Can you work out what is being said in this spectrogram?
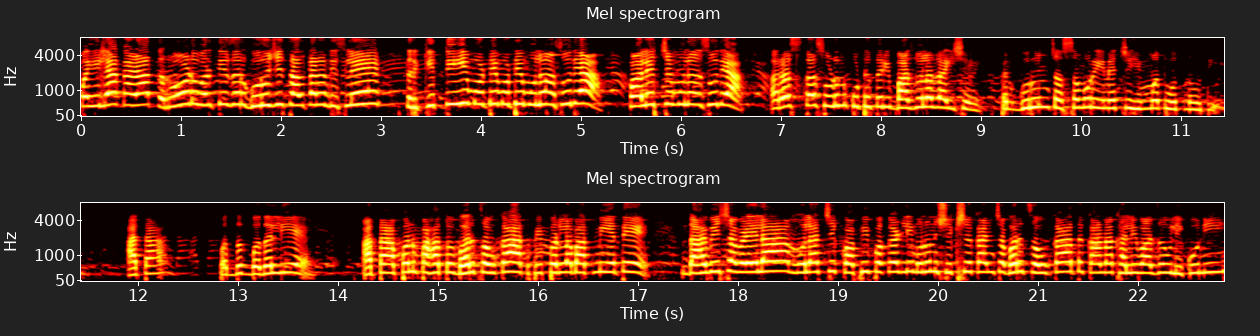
पहिल्या काळात रोडवरती जर गुरुजी चालताना दिसले तर कितीही मोठे मोठे मुलं असू द्या कॉलेजचे मुलं असू द्या रस्ता सोडून कुठेतरी बाजूला जायचे. पण गुरुंच्या समोर येण्याची हिंमत होत नव्हती. आता पद्धत बदलली आहे. आता आपण पाहतो भर चौकात पेपरला बातमी येते. दहावीच्या वेळेला मुलाची कॉफी पकडली म्हणून शिक्षकांच्या भर चौकात कानाखाली वाजवली. कोणी?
